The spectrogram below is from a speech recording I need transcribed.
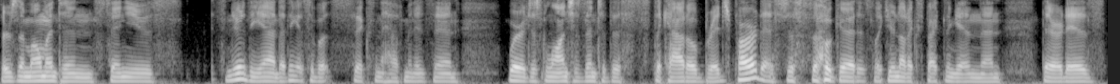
There's a moment in Sinews, it's near the end, I think it's about six and a half minutes in, where it just launches into this staccato bridge part. It's just so good. It's like you're not expecting it, and then there it is.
